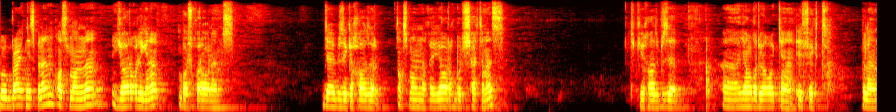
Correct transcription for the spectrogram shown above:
bu brightness bilan osmonni yorug'ligini boshqara olamiz. Ja bizaga hozir osmon unaqa yorug' bo'lishi shart emas chunki hozir biza e, yomg'ir yog'ayotgan effekt bilan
